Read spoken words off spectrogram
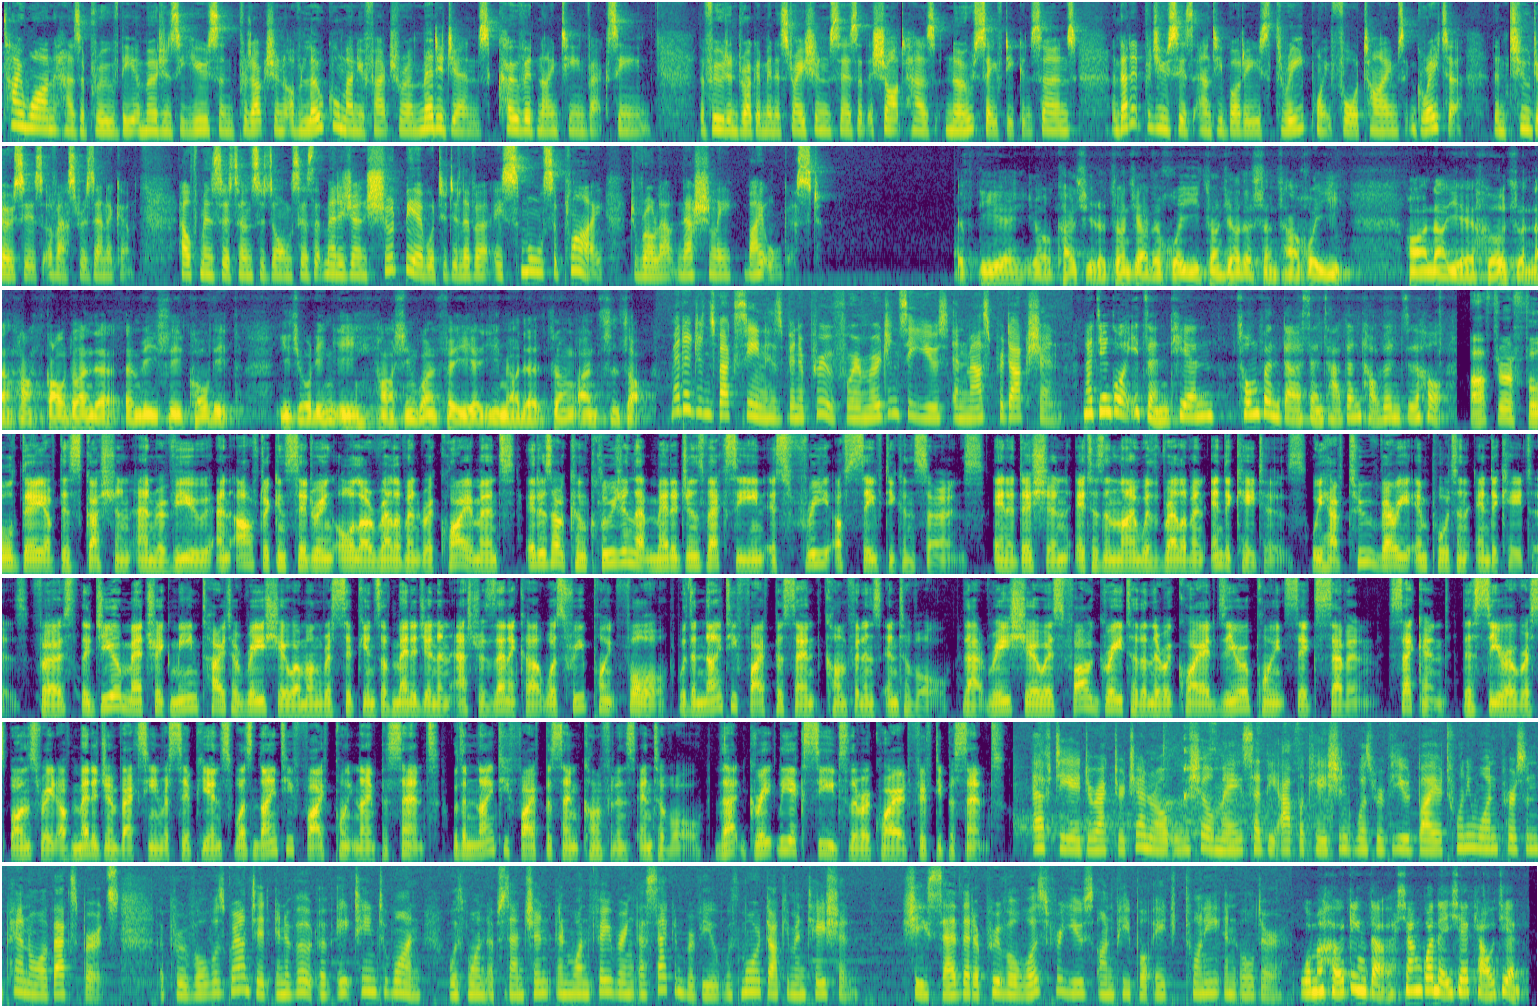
Taiwan has approved the emergency use and production of local manufacturer Medigen's COVID 19 vaccine. The Food and Drug Administration says that the shot has no safety concerns and that it produces antibodies 3.4 times greater than two doses of AstraZeneca. Health Minister Chen Shih-chung says that Medigen should be able to deliver a small supply to roll out nationally by August. FDA 有开启了专家的会议，专家的审查会议。啊，那也核准了哈高端的 MVC COVID 一九零一哈新冠肺炎疫苗的专案制造。Medigen's vaccine has been approved for emergency use and mass production. 那经过一整天充分的审查跟讨论之后， After a full day of discussion and review, and after considering all our relevant requirements, it is our conclusion that Medigen's vaccine is free of safety concerns. In addition, it is in line with relevant indicators. We have two very important indicators. First, the geometric mean titer ratio among recipients of Medigen and AstraZeneca was 3.4, with a 95% confidence interval. That ratio is far greater than the required 0.67. Second, the seroresponse rate of Medigen vaccine recipients was 95.9%, with a 95% confidence interval. That greatly exceeds the required 50%. FDA Director General Wu Xiaomei said the application was reviewed by a 21 person panel of experts. Approval was granted in a vote of 18 to 1, with one abstention and one favoring a second review with more documentation. She said that approval was for use on people aged 20 and older.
